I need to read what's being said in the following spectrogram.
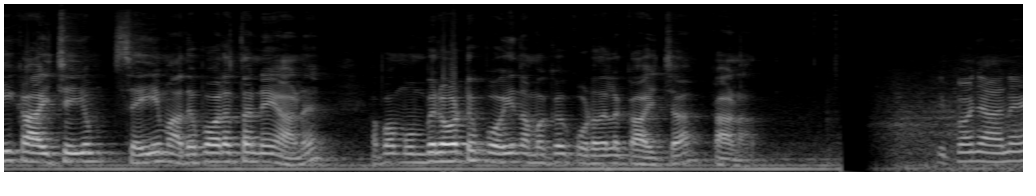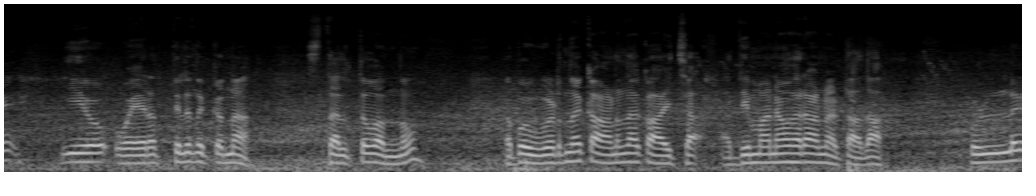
ഈ കാഴ്ചയും സെയിം അതുപോലെ തന്നെയാണ്. അപ്പോൾ മുമ്പിലോട്ട് പോയി നമുക്ക് കൂടുതൽ കാഴ്ച കാണാം. ഇപ്പോൾ ഞാൻ ഈ ഉയരത്തിൽ നിൽക്കുന്ന സ്ഥലത്ത് വന്നു. അപ്പോൾ ഇവിടുന്ന് കാണുന്ന കാഴ്ച അതിമനോഹരമാണ് കേട്ടോ. അതാ ഫുള്ള്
